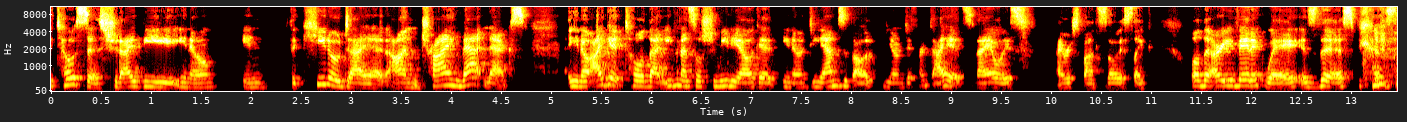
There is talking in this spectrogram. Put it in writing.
ketosis? Should I be, you know, in the keto diet on trying that next you know i get told that even on social media i'll get you know dms about you know different diets and i always my response is always like well the ayurvedic way is this because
